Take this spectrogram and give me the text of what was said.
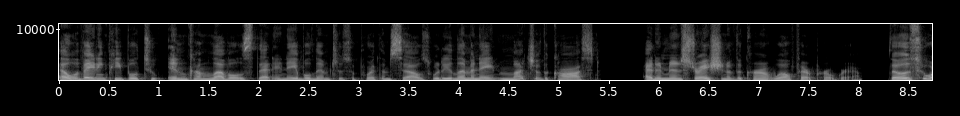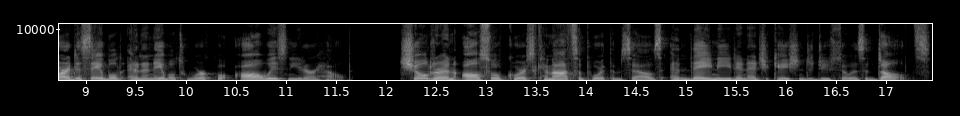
Elevating people to income levels that enable them to support themselves would eliminate much of the cost and administration of the current welfare program. Those who are disabled and unable to work will always need our help. Children also, of course, cannot support themselves and they need an education to do so as adults.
